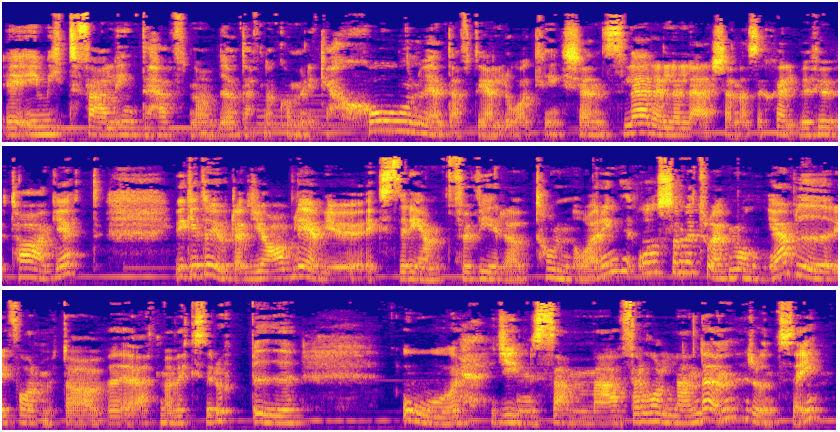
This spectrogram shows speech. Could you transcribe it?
eh, i mitt fall inte haft någon, vi har inte haft någon kommunikation, vi har inte haft dialog kring känslor eller lära känna sig själv överhuvudtaget. Vilket har gjort att jag blev ju extremt förvirrad tonåring och som jag tror att många blir i form av eh, att man växer upp i ogynnsamma förhållanden runt sig.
